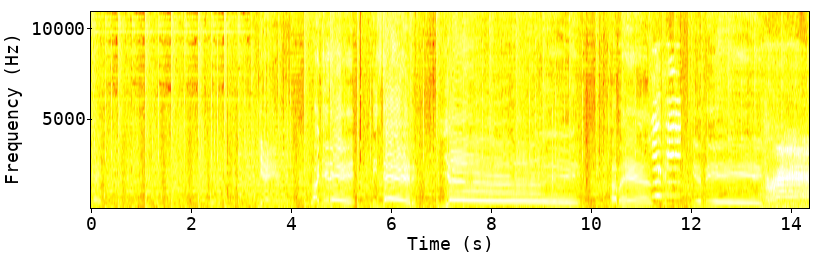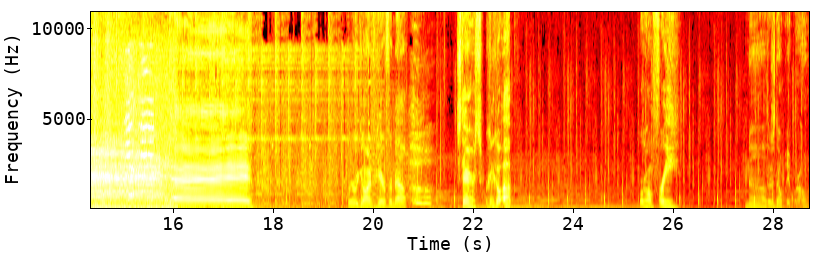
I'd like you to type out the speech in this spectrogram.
Wait. Yeah. Yeah, yeah, yeah. I did it! He's dead! Yay! Up a hand! Yippee! Yippee! Yay! Where are we going from here from now? Stairs! We're gonna go up! We're home free. No, there's no way we're home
